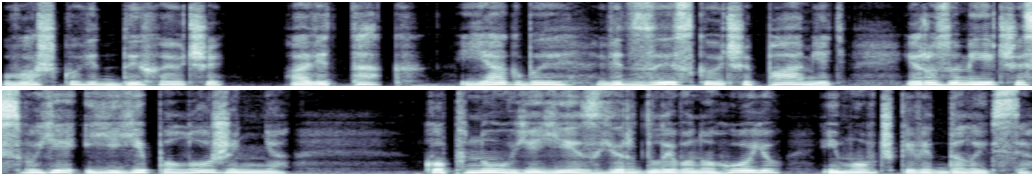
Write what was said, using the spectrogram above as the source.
важко віддихаючи, а відтак якби відзискуючи пам'ять і розуміючи своє і її положення, копнув її згірдливо ногою і мовчки віддалився.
